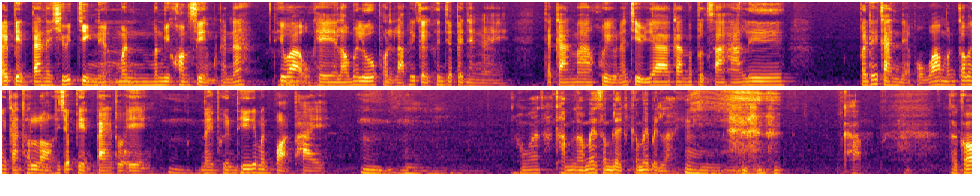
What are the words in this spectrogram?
ไปเปลี่ยนแปลงในชีวิตจริงเนี่ยมันมันมีความเสี่ยงเหมือนกันนะ ที่ว่าโอเค เราไม่รู้ว่าผลลัพธ์ที่เกิดขึ้นจะเป็นยังไง แต่การมาคุยกับนักจิตวิทยาการมาปรึกษาหารือไปด้วยกันเนี่ยผมว่ามันก็เป็นการทดลองที่จะเปลี่ยนแปลงตัวเอง ในพื้นที่ที่มันปลอดภัยอืมอืมเพราะว่าถ้าทำแล้วไม่สำเร็จก็ไม่เป็นไรครับ แล้วก็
